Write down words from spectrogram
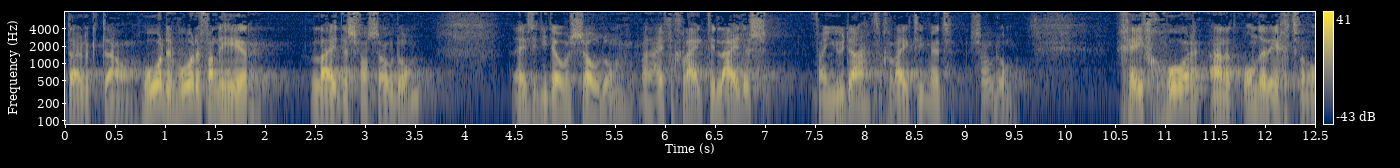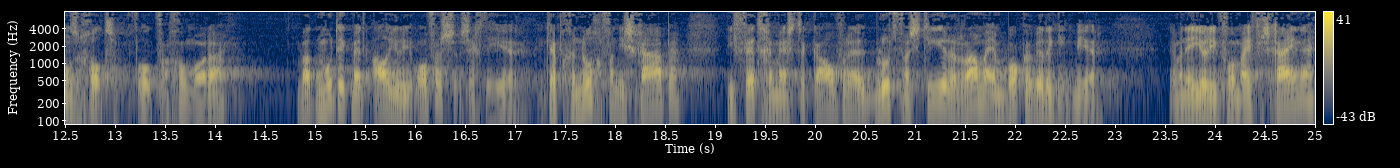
duidelijke taal. Hoor de woorden van de Heer, leiders van Sodom. Dan heeft hij het niet over Sodom, maar hij vergelijkt die leiders van Juda, vergelijkt hij met Sodom. Geef gehoor aan het onderricht van onze God, volk van Gomorra. Wat moet ik met al jullie offers, zegt de Heer. Ik heb genoeg van die schapen, die vetgemeste kalveren, het bloed van stieren, rammen en bokken wil ik niet meer. En wanneer jullie voor mij verschijnen,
